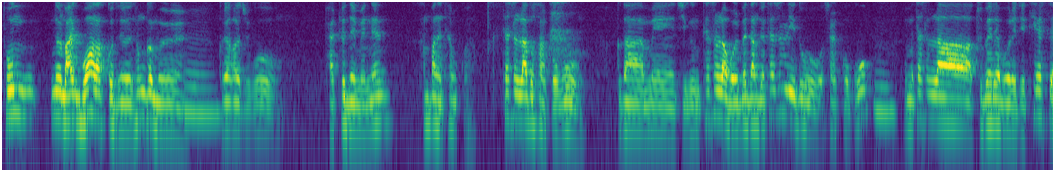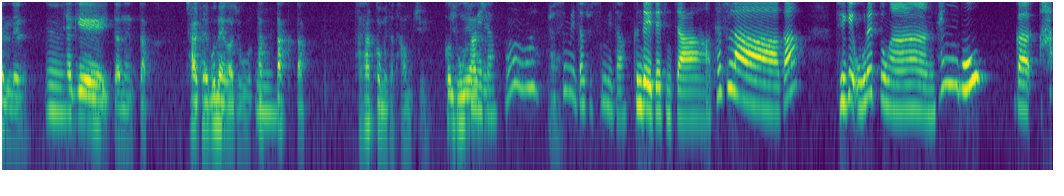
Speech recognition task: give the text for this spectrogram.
돈을 많이 모아놨거든 현금을. 그래가지고 발표되면은 한 방에 태울 거야. 테슬라도 살 거고 그 다음에 지금 테슬라 월배당제 테슬리도 살 거고 그러면 테슬라 두 배 레버리지 TSLL 세개 일단은 딱잘 배분해가지고 딱딱딱 다 살 겁니다 다음 주에 그건 동의하지? 좋습니다. 어, 어, 좋습니다, 좋습니다. 근데 이제 진짜 테슬라가 되게 오랫동안 횡보, 그러니까 하-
